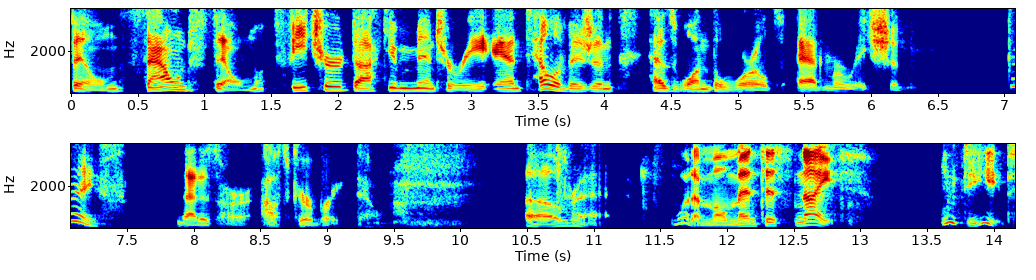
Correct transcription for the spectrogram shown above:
film, sound film, feature documentary, and television, has won the world's admiration. Nice. That is our Oscar breakdown. All right. What a momentous night. Indeed.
